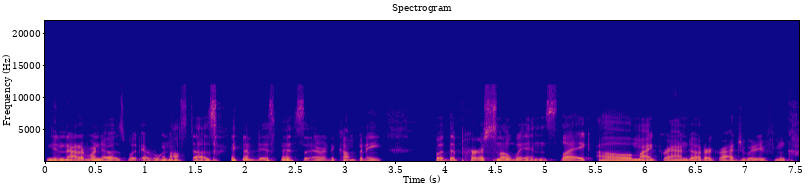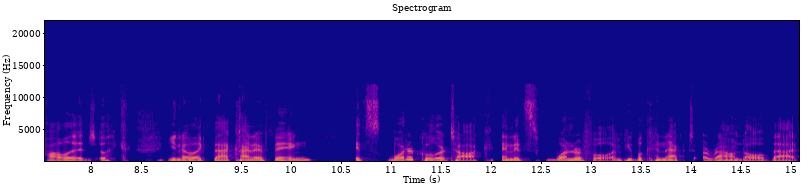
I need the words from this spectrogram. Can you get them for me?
You know, not everyone knows what everyone else does in a business or in a company. But the personal wins, like, oh, my granddaughter graduated from college, like, you know, like that kind of thing it's water cooler talk and it's wonderful and people connect around all of that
